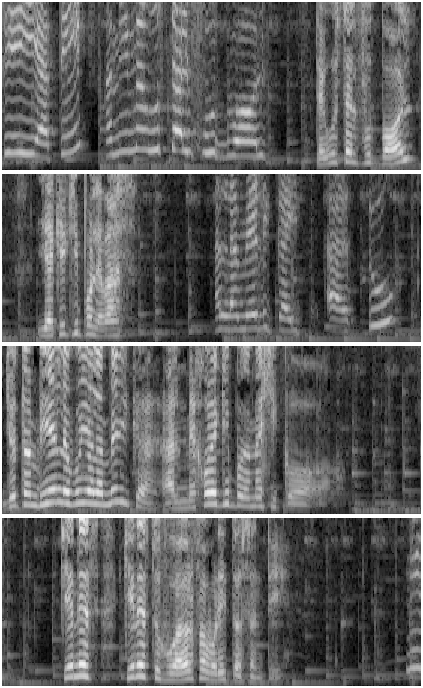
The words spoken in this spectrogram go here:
Sí, ¿y a ti? A mí me gusta el fútbol. ¿Te gusta el fútbol? ¿Y a qué equipo le vas? Al América y a tú. Yo también le voy al América, al mejor equipo de México. ¿Quién es, quién es tu jugador favorito, Santi? Mi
